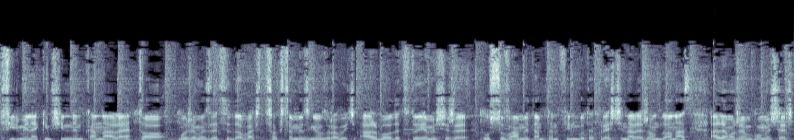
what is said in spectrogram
filmie, na jakimś innym kanale, to możemy zdecydować, co chcemy z nią zrobić. Albo decydujemy się, że usuwamy tam ten film, bo te treści należą do nas, ale możemy pomyśleć,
